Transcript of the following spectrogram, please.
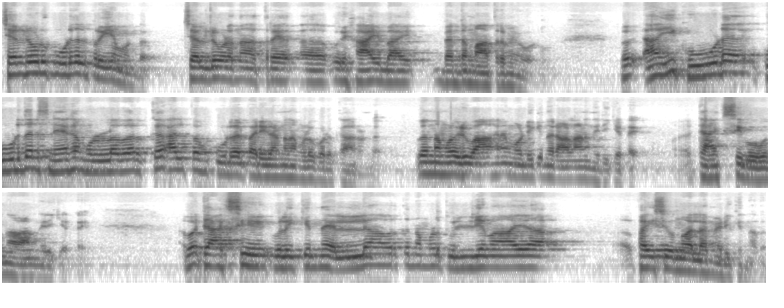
ചിലരോട് കൂടുതൽ പ്രിയമുണ്ട്. ചിലരോട് എന്നാൽ അത്ര ഒരു ഹായ് ബായ് ബന്ധം മാത്രമേ ഉള്ളൂ. ആ ഈ കൂടെ കൂടുതൽ സ്നേഹമുള്ളവർക്ക് അല്പം കൂടുതൽ പരിഗണന നമ്മൾ കൊടുക്കാറുണ്ട്. ഇപ്പം നമ്മൾ ഒരു വാഹനം ഓടിക്കുന്ന ഒരാളാണെന്ന് ഇരിക്കട്ടെ. ടാക്സി പോകുന്ന ആളാണെന്ന് ഇരിക്കട്ടെ. അപ്പോൾ ടാക്സി വിളിക്കുന്ന എല്ലാവർക്കും നമ്മൾ തുല്യമായ പൈസയൊന്നും അല്ല മേടിക്കുന്നത്.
